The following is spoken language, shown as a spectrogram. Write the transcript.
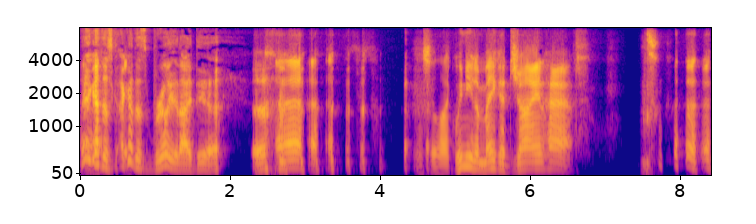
I got this. I got this brilliant idea. and so like, we need to make a giant hat. uh,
